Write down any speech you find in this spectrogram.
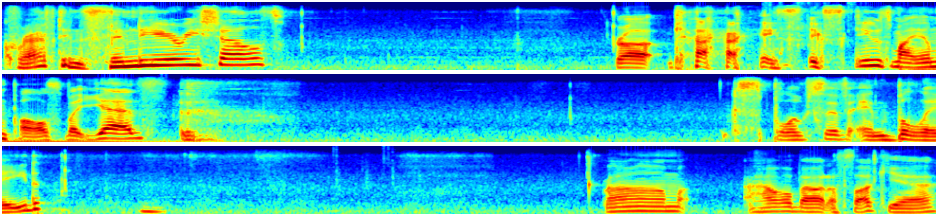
Craft incendiary shells? Uh, guys, excuse my impulse, but yes. Explosive and blade. Um, how about a fuck yeah?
